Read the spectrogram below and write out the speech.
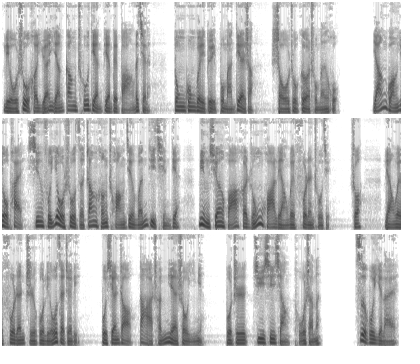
柳树和袁岩刚出殿便被绑了起来，东宫卫队布满殿上，守住各处门户。杨广又派心腹右庶子张衡闯进文帝寝殿，命宣华和荣华两位夫人出去，说：“两位夫人只顾留在这里。”不宣召大臣面授一命，不知居心想图什么？自古以来，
